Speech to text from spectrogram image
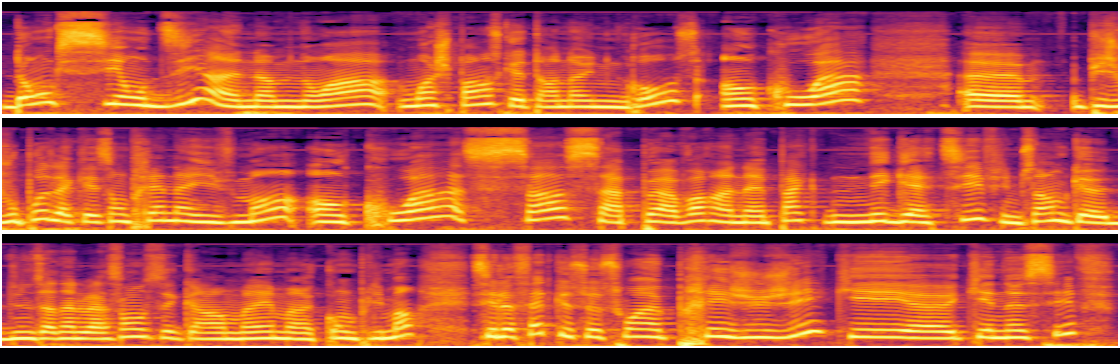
Donc, si on dit à un homme noir, moi, je pense que t'en as une grosse, en quoi, euh, puis je vous pose la question très naïvement, en quoi ça, ça peut avoir un impact négatif? Il me semble que d'une certaine façon, c'est quand même un compliment. C'est le fait que ce soit un préjugé qui est, euh, qui est nocif?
